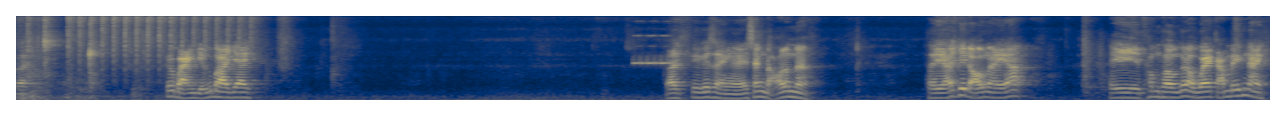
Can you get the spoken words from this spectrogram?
Đây. Các bạn giữ 3 giây. Đây, khi cái sàn này sáng đỏ lên nè. Thì ở chế độ này á, thì thông thường cái đầu que cảm biến này,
